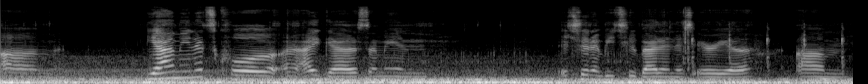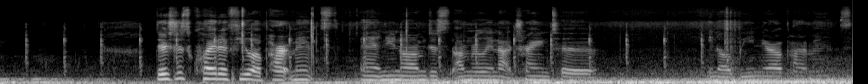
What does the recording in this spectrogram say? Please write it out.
um, yeah, I mean, it's cool, I guess. I mean, it shouldn't be too bad in this area. Um, there's just quite a few apartments, and you know, I'm just, I'm really not trying to you know, be near apartments.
